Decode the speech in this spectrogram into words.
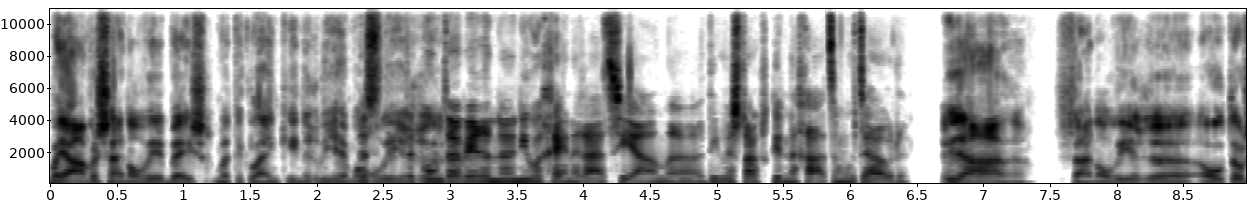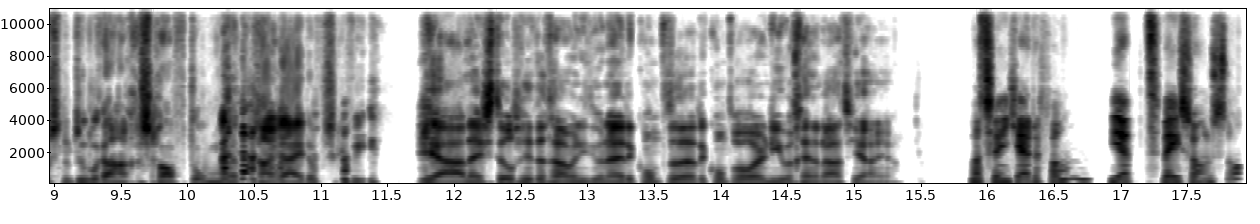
Maar ja, we zijn alweer bezig met de kleinkinderen. Die hebben dus alweer. Er komt daar weer een nieuwe generatie aan die we straks in de gaten moeten houden. Ja, zijn alweer auto's natuurlijk aangeschaft om te gaan rijden op circuit. Ja, nee, stilzitten gaan we niet doen. Nee, er komt, er komt wel weer een nieuwe generatie aan, ja. Wat vind jij ervan? Je hebt twee zoons, toch?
